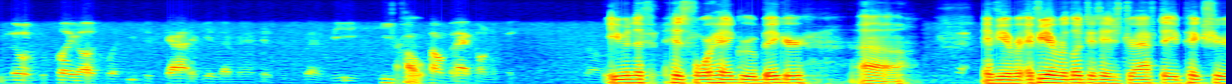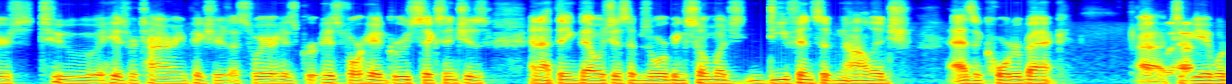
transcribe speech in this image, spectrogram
Even though it's the playoffs, but he just gotta give that man his respect. He he can oh. come back on the bench. So. Even if his forehead grew bigger, uh, if you ever if you ever looked at his draft day pictures to his retiring pictures, I swear his his forehead grew six inches, and I think that was just absorbing so much defensive knowledge as a quarterback uh, to be able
